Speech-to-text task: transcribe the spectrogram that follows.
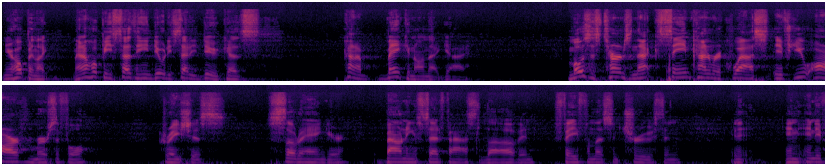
and you're hoping like, man, I hope he says he can do what he said he'd do, because I'm kind of banking on that guy. Moses turns in that same kind of request. If you are merciful, gracious, slow to anger, abounding in steadfast love and faithfulness and truth, and and, and, and if,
